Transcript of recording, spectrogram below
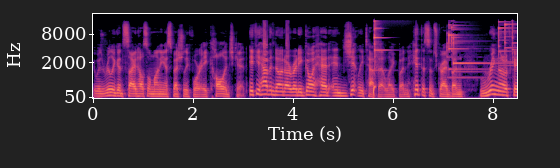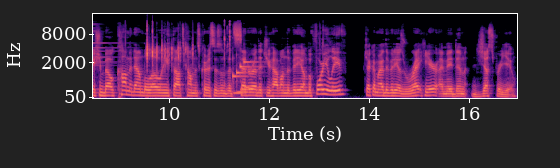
it was really good side hustle money, especially for a college kid. If you haven't done it already, go ahead and gently tap that like button, hit the subscribe button, ring the notification bell, comment down below any thoughts, comments, criticisms, etc. that you have on the video. And before you leave, check out my other videos right here. I made them just for you.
